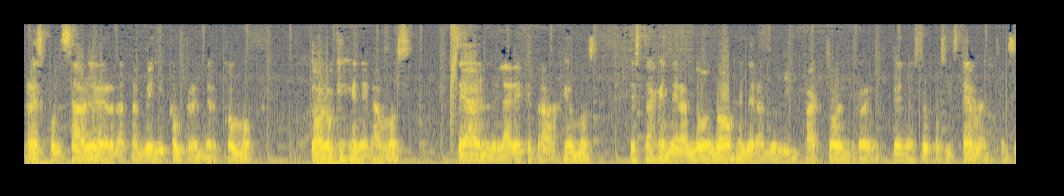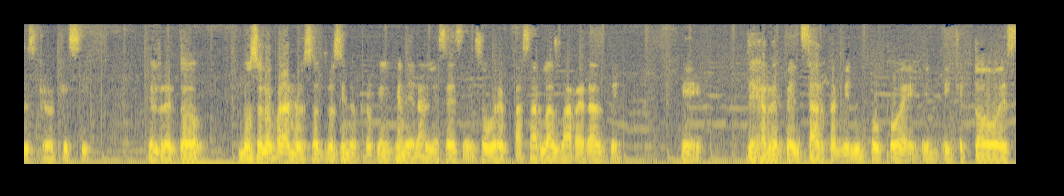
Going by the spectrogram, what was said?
responsable, ¿verdad? También y comprender cómo todo lo que generamos, sea en el área que trabajemos, está generando o no, generando un impacto dentro de, nuestro ecosistema. Entonces creo que sí, el reto, no solo para nosotros, sino creo que en general es ese, sobrepasar las barreras de eh, dejar de pensar también un poco en que todo es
